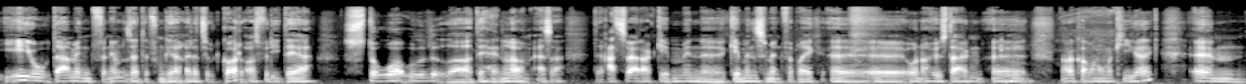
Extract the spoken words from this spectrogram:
I EU, der er min fornemmelse, at det fungerer relativt godt, også fordi det er store udledere, det handler om. Altså, det er ret svært at gemme en, uh, gemme en cementfabrik uh, uh, under høstakken, uh, mm. når der kommer nogen og kigger, ikke? Um,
